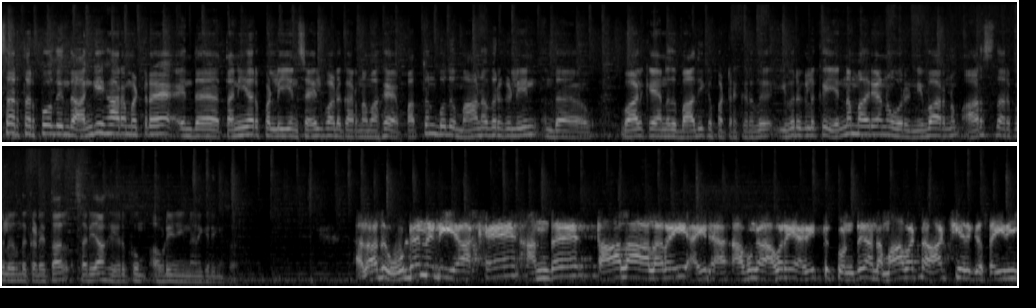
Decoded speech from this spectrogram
சார் தற்போது இந்த அங்கீகாரமற்ற இந்த தனியார் பள்ளியின் செயல்பாடு காரணமாக பத்தொன்பது மாணவர்களின் இந்த வாழ்க்கையானது பாதிக்கப்பட்டிருக்கிறது. இவர்களுக்கு என்ன மாதிரியான ஒரு நிவாரணம் அரசு தரப்பிலிருந்து கிடைத்தால் சரியாக இருக்கும் அப்படின்னு நீங்க நினைக்கிறீங்க சார்? அதாவது உடனடியாக அந்த தாளாளரை அவங்க அவரை அழைத்து கொண்டு அந்த மாவட்ட ஆட்சியருக்கு செய்தி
